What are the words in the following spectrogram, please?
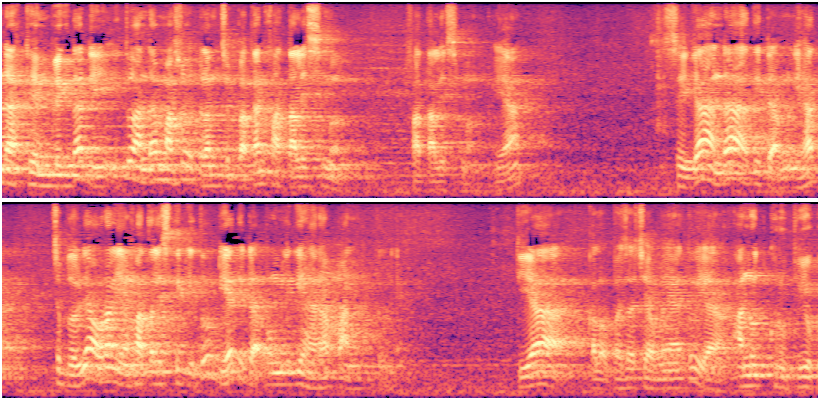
Anda gambling tadi itu Anda masuk dalam jebakan fatalisme. Fatalisme ya. Sehingga Anda tidak melihat sebetulnya orang yang fatalistik itu dia tidak memiliki harapan dia kalau bahasa Jawanya itu ya anut grubyuk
